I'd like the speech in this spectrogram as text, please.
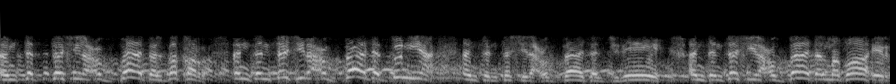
أن تنتشل عباد البقر أن تنتشل عباد الدنيا أن تنتشل عباد الجنيه أن تنتشل عباد المظاهر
